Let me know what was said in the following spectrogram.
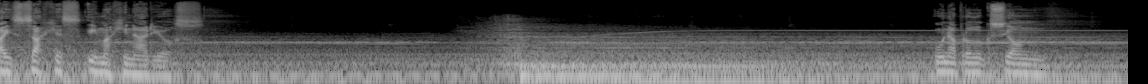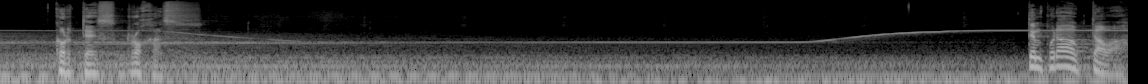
Paisajes imaginarios. Una producción Cortés Rojas. Temporada octava.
